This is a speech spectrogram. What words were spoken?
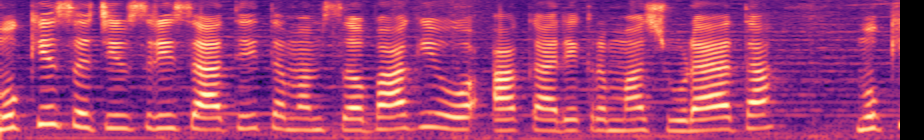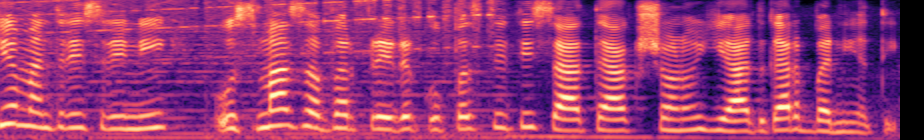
મુખ્ય સચિવશ્રી સાથે તમામ સહભાગીઓ આ કાર્યક્રમમાં જોડાયા હતા. મુખ્યમંત્રીશ્રીની ઉષ્માસભર પ્રેરક ઉપસ્થિતિ સાથે આ ક્ષણો યાદગાર બની હતી.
